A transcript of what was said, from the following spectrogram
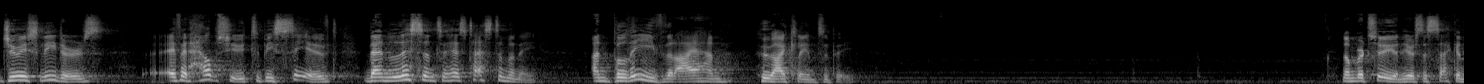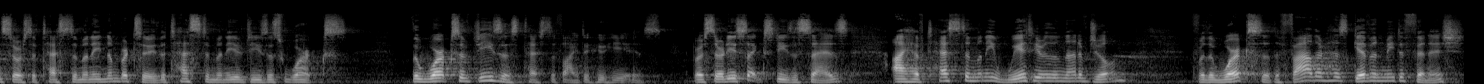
Jewish leaders, if it helps you to be saved, then listen to his testimony and believe that I am who I claim to be. Number two, and here's the second source of testimony. Number two, the testimony of Jesus' works. The works of Jesus testify to who he is. Verse 36, Jesus says, I have testimony weightier than that of John, for the works that the Father has given me to finish,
